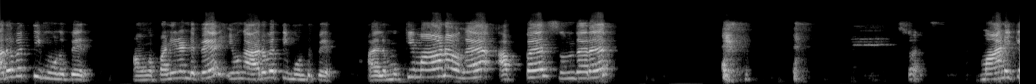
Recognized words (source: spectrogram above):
அறுபத்தி மூணு பேர். அவங்க பன்னிரெண்டு பேர் இவங்க அறுபத்தி மூன்று பேர். அதுல முக்கியமானவங்க அப்பர் சுந்தரர் மாணிக்க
